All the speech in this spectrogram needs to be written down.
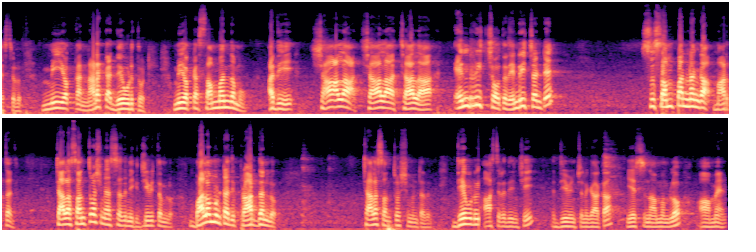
చేస్తాడు. మీ యొక్క నడక దేవుడితోటి మీ యొక్క సంబంధము అది చాలా చాలా చాలా ఎన్రిచ్ అవుతుంది. ఎన్రిచ్ అంటే సుసంపన్నంగా మారుతుంది. చాలా సంతోషం వేస్తుంది నీకు జీవితంలో. బలం ఉంటుంది ప్రార్థనలో. చాలా సంతోషం ఉంటుంది. దేవుడు ఆశీర్వదించి దీవించినగాక ఏసునామంలో ఆమెన్.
